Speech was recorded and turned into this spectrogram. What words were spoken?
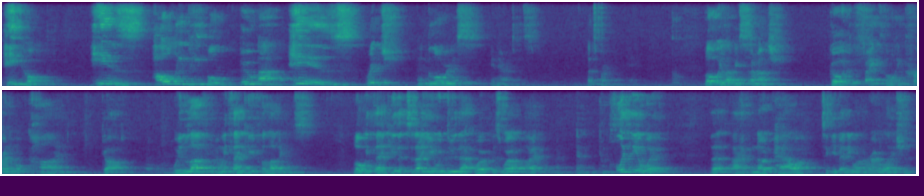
He called, His holy people who are His rich and glorious inheritance. Let's pray. Lord, we love you so much. Good, faithful, incredible, kind God. We love you and we thank you for loving us. Lord, we thank you that today you would do that work as well. I am completely aware that I have no power to give anyone a revelation.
